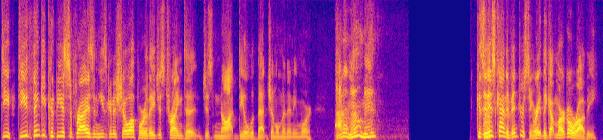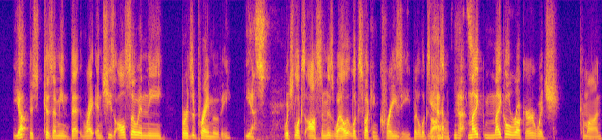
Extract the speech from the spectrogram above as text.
Do you do you think it could be a surprise and he's going to show up, or are they just trying to just not deal with that gentleman anymore? I don't know, man. Because it Uh, is kind of interesting, right? They got Margot Robbie, Yep. because I mean that right, and she's also in the Birds of Prey movie, Yes. which looks awesome as well. It looks fucking crazy, but it looks Yeah, awesome. Nuts. Mike Michael Rooker, which come on.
